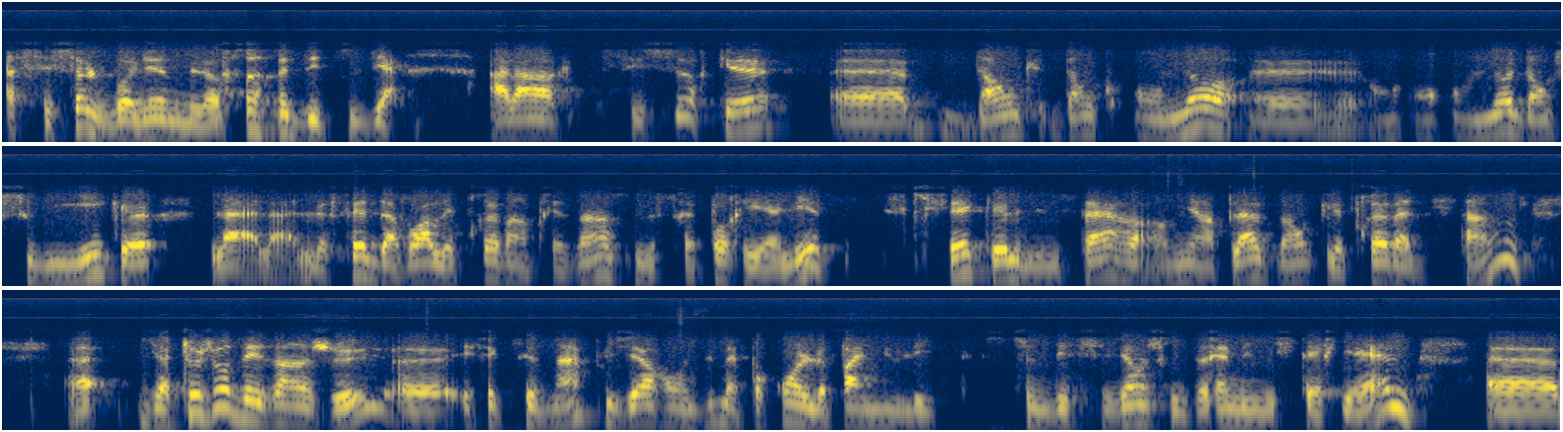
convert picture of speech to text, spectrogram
parce que c'est ça le volume d'étudiants. Alors, c'est sûr que euh, donc, donc on a euh, on, a donc souligné que la, le fait d'avoir l'épreuve en présence ne serait pas réaliste, ce qui fait que le ministère a mis en place donc l'épreuve à distance. Euh, il y a toujours des enjeux, effectivement. Plusieurs ont dit mais pourquoi on ne l'a pas annulé? C'est une décision, je vous dirais, ministérielle. Euh,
